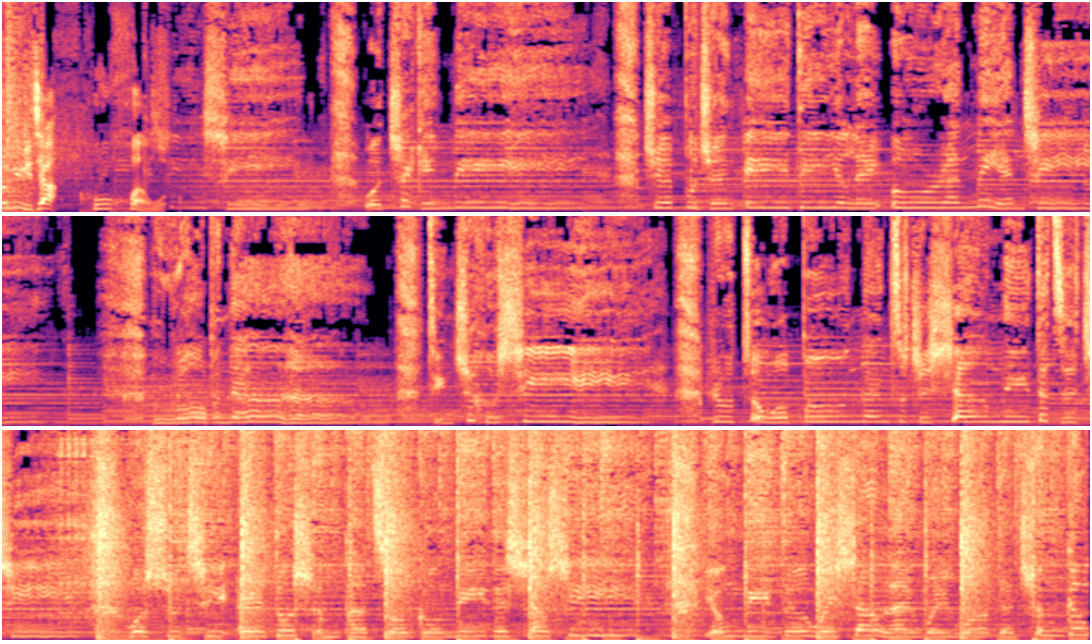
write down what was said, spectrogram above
曾玉佳呼唤我。我摘给你，却不准一滴眼泪污染你眼睛。我不能停止呼吸，如同我不能阻止想你的自己。我竖起耳朵，生怕错过你的消息，用你的微笑来为我的成功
